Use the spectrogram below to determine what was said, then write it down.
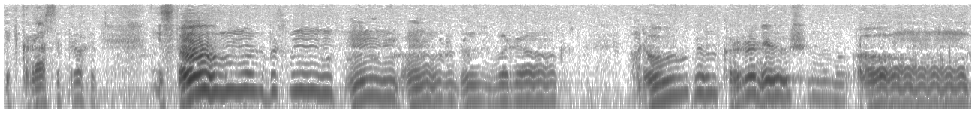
підкрасити трохи. И стал варяг, Подобен кромешному огню.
